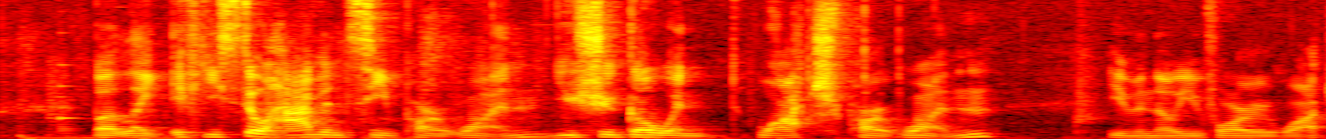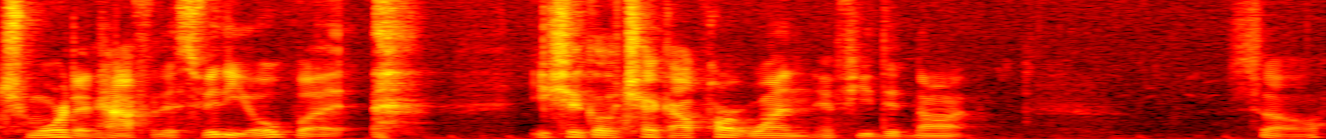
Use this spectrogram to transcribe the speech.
but like if you still haven't seen part one, you should go and watch part one even though you've already watched more than half of this video, but you should go check out part one if you did not. So,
